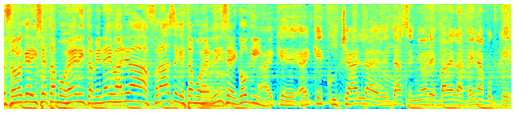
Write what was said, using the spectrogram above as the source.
eso es lo que dice esta mujer y también hay varias frases que esta mujer dice, Coqui. Hay que, hay que escucharla, de verdad, señores, vale la pena porque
